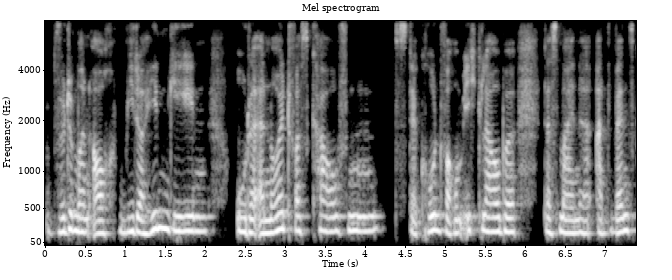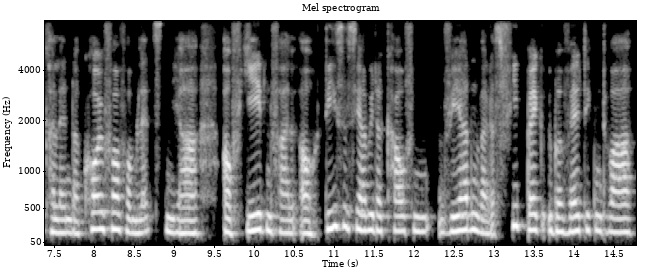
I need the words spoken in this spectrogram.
würde man auch wieder hingehen oder erneut was kaufen. Das ist der Grund, warum ich glaube, dass meine Adventskalenderkäufer vom letzten Jahr auf jeden Fall auch dieses Jahr wieder kaufen werden, weil das Feedback überwältigend war.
